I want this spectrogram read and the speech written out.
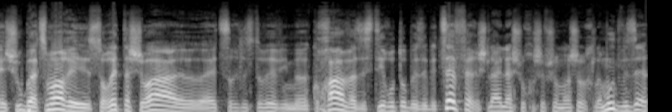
אה, שהוא בעצמו הרי שורד את השואה, היה צריך להסתובב עם כוכב, אז הסתירו אותו באיזה בית ספר, יש לילה שהוא חושב שהוא ממש הולך למות, וזה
